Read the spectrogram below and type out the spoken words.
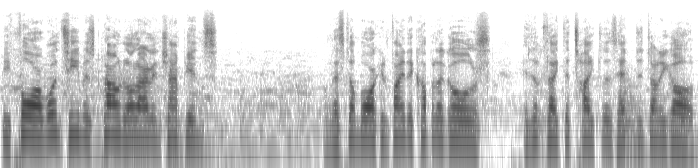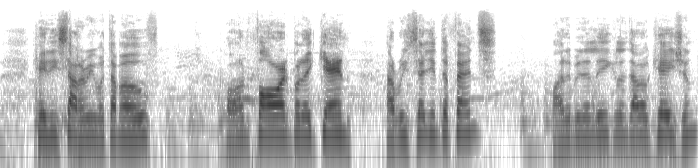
before one team is crowned All Ireland champions. Unless Dunmore can find a couple of goals, it looks like the title is heading to Donegal. Katie Slattery with the move. Going forward, but again, a resilient defence. Might have been illegal in that occasion,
